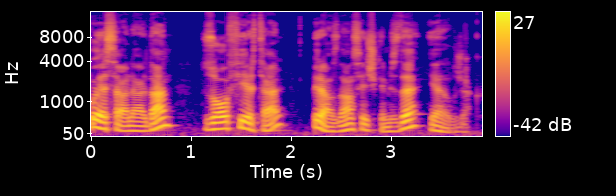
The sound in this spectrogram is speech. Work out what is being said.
Bu eserlerden Zoe birazdan seçkimizde yer alacak.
